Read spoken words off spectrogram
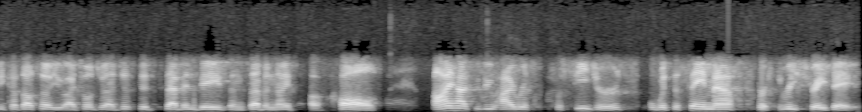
because I'll tell you, I told you I just did seven days and seven nights of calls. I had to do high risk procedures with the same mask for three straight days.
